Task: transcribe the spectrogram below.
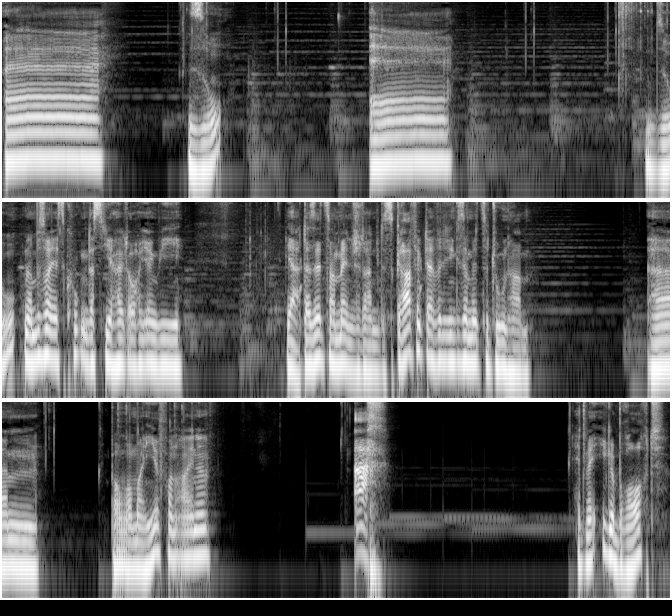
Äh, so. Äh, so. Und dann müssen wir jetzt gucken, dass die halt auch irgendwie ja, da setzen wir Menschen dran. Das Grafik, da will ich nichts damit zu tun haben. Ähm, bauen wir mal hiervon eine. Ach. Hätten wir eh gebraucht.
